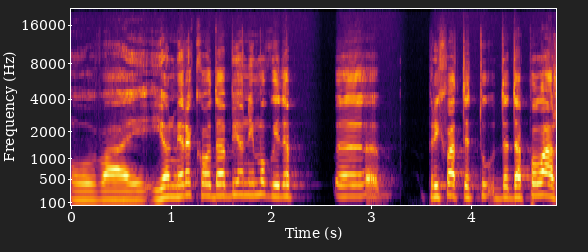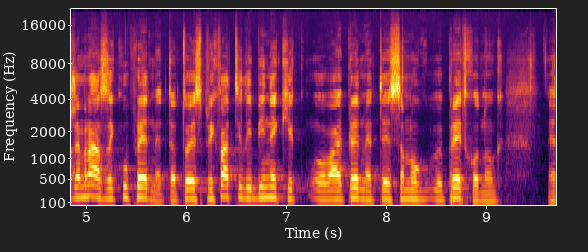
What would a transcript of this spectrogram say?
ovaj, i on mi je rekao da bi oni mogli da prihvate tu, da, da polažem razliku predmeta, to jest prihvatili bi neke ovaj predmete sa mog prethodnog e,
